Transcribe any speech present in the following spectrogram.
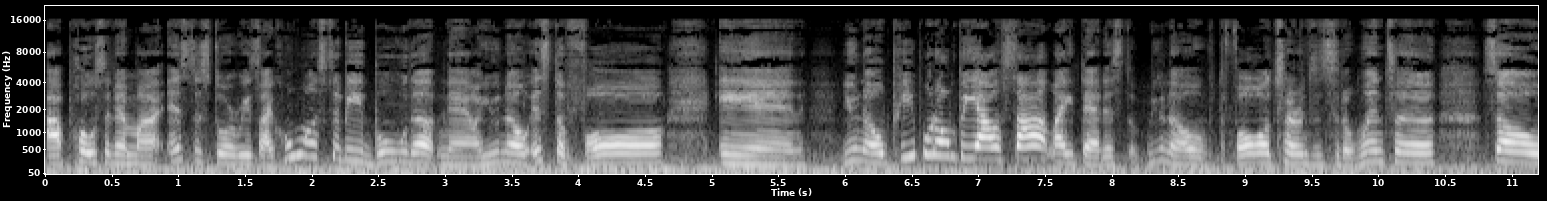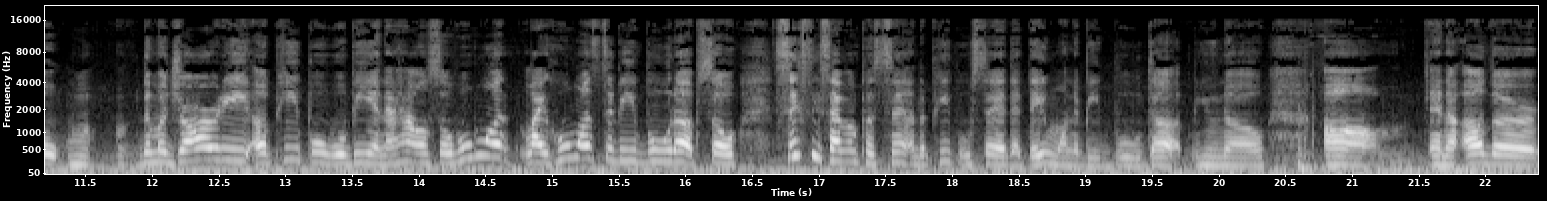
I posted in my Insta stories like, who wants to be booed up now? You know, it's the fall and you know, people don't be outside like that. It's the, you know, the fall turns into the winter. So m- the majority of people will be in the house. So who want, like, who wants to be booed up? So 67% of the people said that they want to be booed up, you know, um, and the other,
